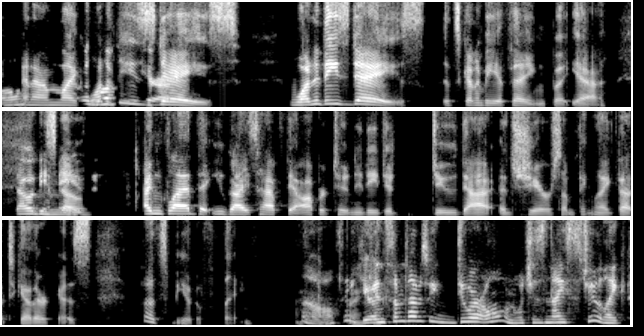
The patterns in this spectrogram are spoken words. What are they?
Aw. and I'm like, one of these it. days, one of these days, it's going to be a thing. But yeah, That would be So, amazing. I'm glad that you guys have the opportunity to do that and share something like that together because that's a beautiful thing. Oh, thank, you. And sometimes we do our own, which is nice too. Like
